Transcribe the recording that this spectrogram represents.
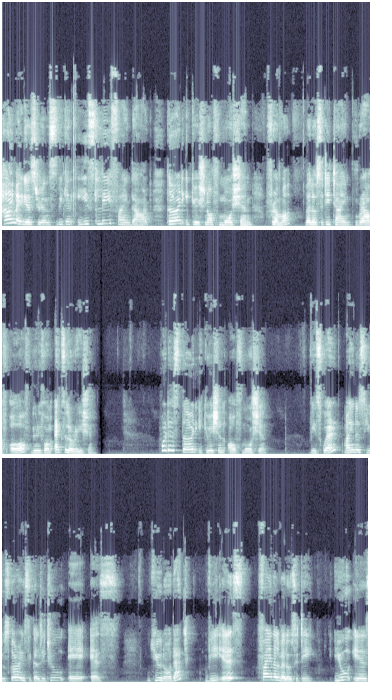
Hi my dear students, we can easily find out third equation of motion from a velocity time graph of uniform acceleration. What is third equation of motion? v square minus u square is equal to 2as. You know that v is final velocity, u is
